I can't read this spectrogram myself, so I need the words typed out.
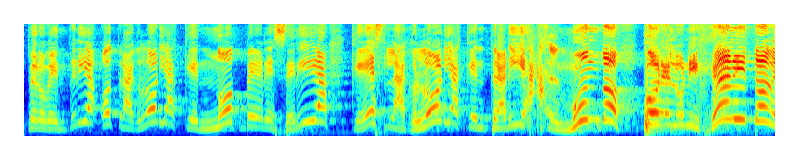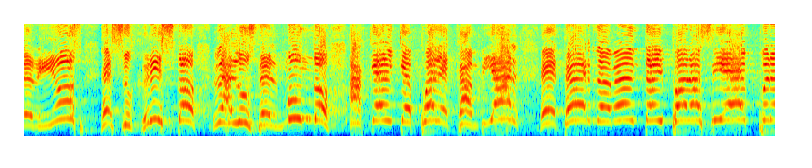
pero vendría otra gloria que no perecería, que es la gloria que entraría al mundo por el unigénito de Dios, Jesucristo, la luz del mundo, aquel que puede cambiar eternamente y para siempre.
